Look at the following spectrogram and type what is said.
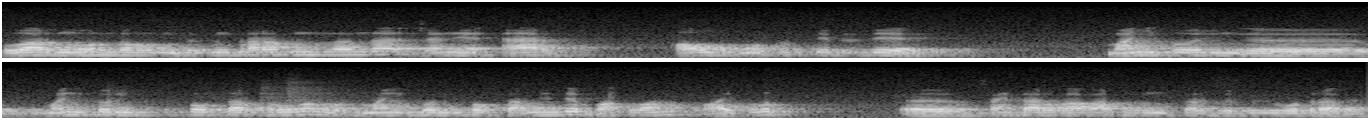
Бұлардың орындалуын біздің тарапымыздан да және әр ауылдық округте бізде мониторинг э, мониторинг топтар құрылған. Осы мониторинг топтармен де бақыланып айтылып э, санитарлық ағарту жұмыстары жүргізіліп отырады.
